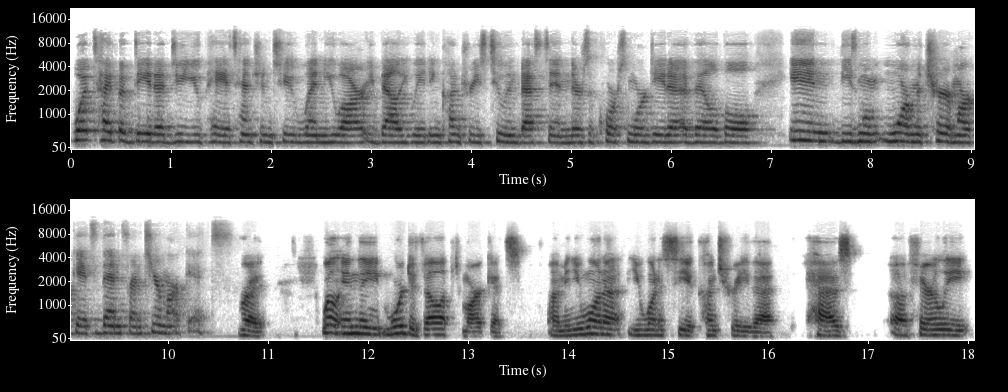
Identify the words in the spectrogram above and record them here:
What type of data do you pay attention to when you are evaluating countries to invest in? There's, of course, more data available in these more, more mature markets than frontier markets. Right. Well, in the more developed markets, I mean, you want to you want to see a country that has a fairly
